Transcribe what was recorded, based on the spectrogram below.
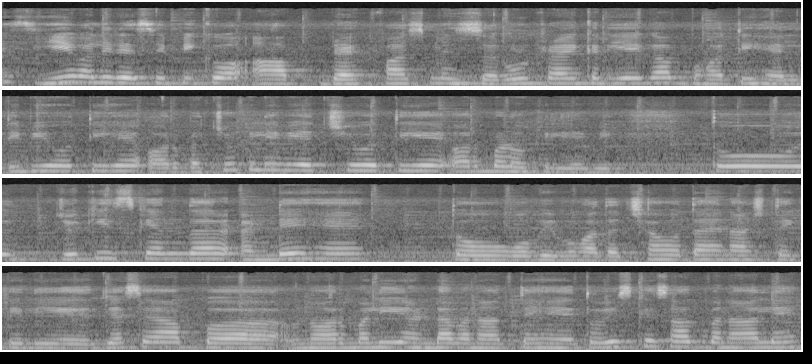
इस ये वाली रेसिपी को आप ब्रेकफास्ट में ज़रूर ट्राई करिएगा। बहुत ही हेल्दी भी होती है और बच्चों के लिए भी अच्छी होती है और बड़ों के लिए भी। तो जो कि इसके अंदर अंडे हैं तो वो भी बहुत अच्छा होता है नाश्ते के लिए। जैसे आप नॉर्मली अंडा बनाते हैं तो इसके साथ बना लें।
